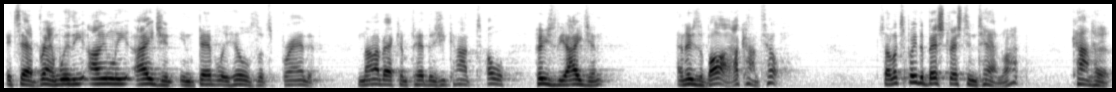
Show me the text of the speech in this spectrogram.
it's our brand. We're the only agent in Beverly Hills that's branded. None of our competitors, you can't tell who's the agent and who's the buyer. I can't tell. So let's be the best dressed in town, right? Can't hurt.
